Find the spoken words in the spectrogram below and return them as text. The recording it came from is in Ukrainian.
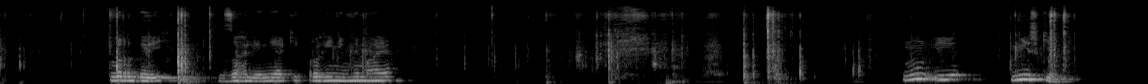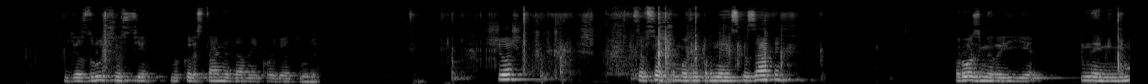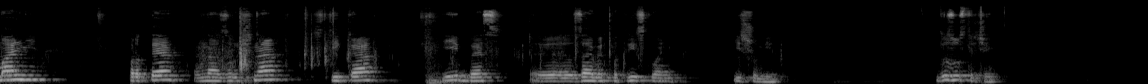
твердий, взагалі ніяких прогинів немає. Ну і ніжки для зручності використання даної клавіатури. Що ж, це все, що можна про неї сказати. Розміри її не мінімальні, проте вона зручна, стійка і без е, зайвих потріскувань і шумів. До зустрічі!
